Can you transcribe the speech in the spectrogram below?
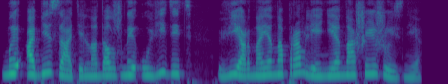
Мы обязательно должны увидеть верное направление нашей жизни.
